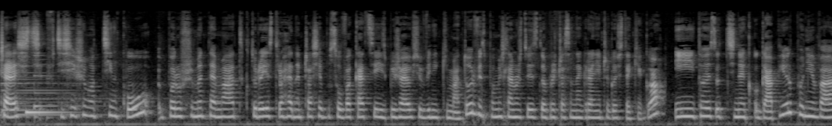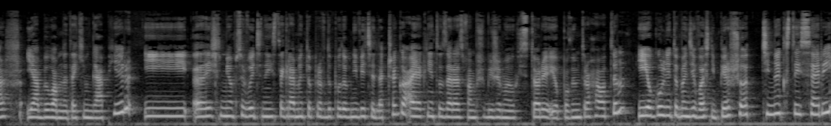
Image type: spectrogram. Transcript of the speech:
Cześć! W dzisiejszym odcinku poruszymy temat, który jest trochę na czasie, bo są wakacje i zbliżają się wyniki matur, więc pomyślałam, że to jest dobry czas na nagranie czegoś takiego. I to jest odcinek o gapir, ponieważ ja byłam na takim gapir i e, jeśli mnie obserwujecie na Instagramie, to prawdopodobnie wiecie dlaczego, a jak nie, to zaraz Wam przybliżę moją historię i opowiem trochę o tym. I ogólnie to będzie właśnie pierwszy odcinek z tej serii,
